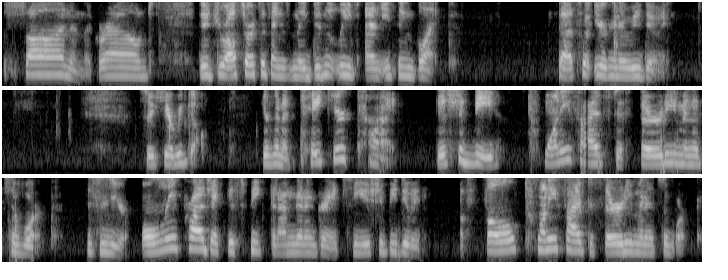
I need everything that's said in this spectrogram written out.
the sun and the ground. They drew all sorts of things and they didn't leave anything blank. That's what you're going to be doing. So here we go. You're going to take your time. This should be 25 to 30 minutes of work. This is your only project this week that I'm going to grade, so you should be doing a full 25 to 30 minutes of work.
